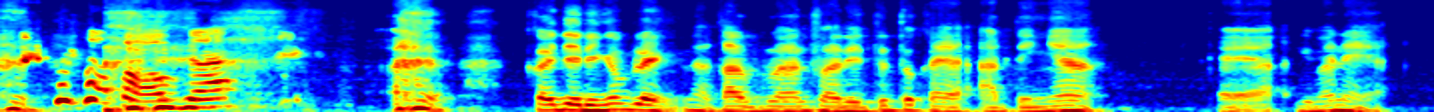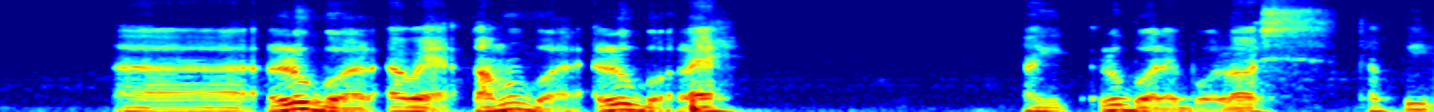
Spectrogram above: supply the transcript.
Kok jadi ngeblank? Nakal bermanfaat itu tuh kayak artinya kayak gimana ya? Uh, lu boleh, oh ya, kamu boleh, lu boleh, lu boleh bolos, tapi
